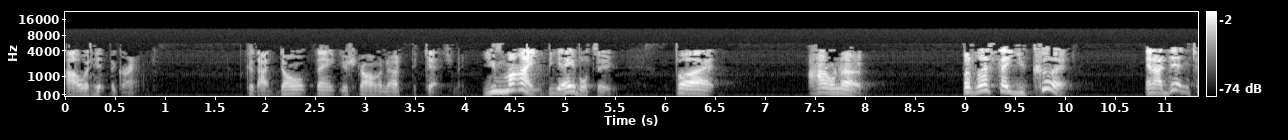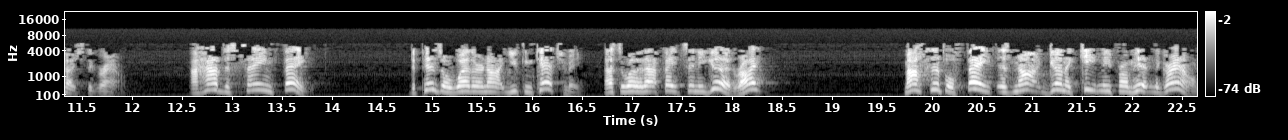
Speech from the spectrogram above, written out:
I would hit the ground. Because I don't think you're strong enough to catch me. You might be able to, but I don't know. But let's say you could, and I didn't touch the ground. I have the same faith. Depends on whether or not you can catch me as to whether that faith's any good, right? My simple faith is not going to keep me from hitting the ground.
